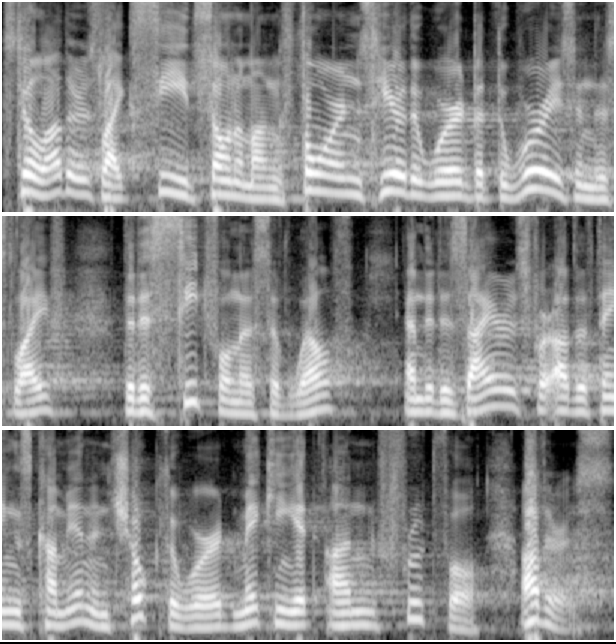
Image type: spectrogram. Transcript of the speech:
Still others, like seeds sown among thorns, hear the word, but the worries in this life, the deceitfulness of wealth, and the desires for other things come in and choke the word, making it unfruitful. Others,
